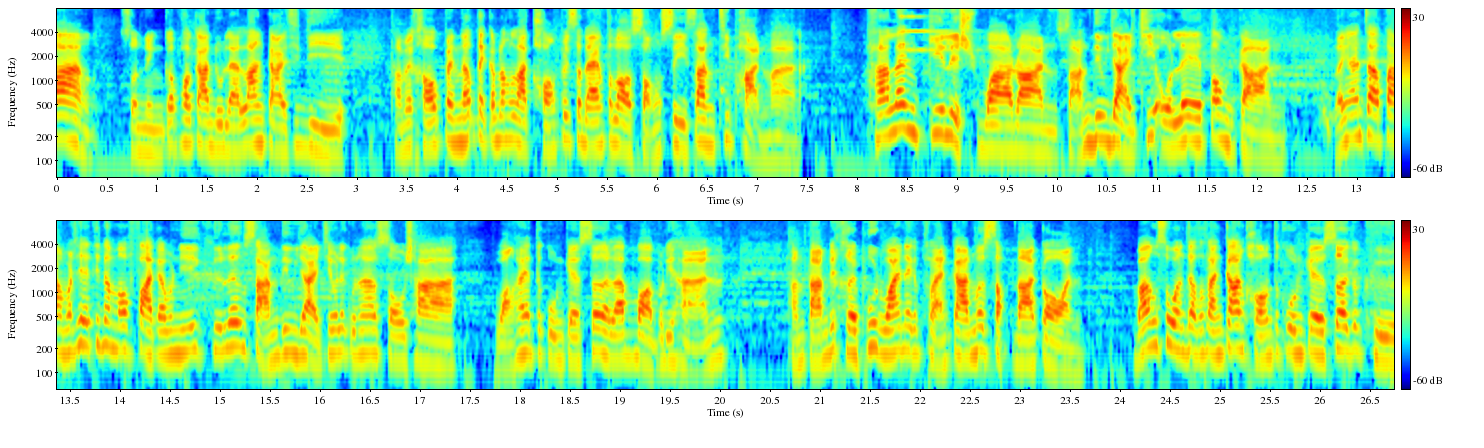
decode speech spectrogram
บ้าง ส่วนหนึ่งก็เพราะการดูแลร่างกายที่ดีทำให้เขาเป็นนักเตะกำลังหลักของปริแสดงตลอด 2 ซีซั่นที่ผ่านมา ฮาเลนกิลิชวาราน 3 ดิวใหญ่ที่โอเล่ต้องการ รายงานจากต่างประเทศที่นำมาฝากกันวันนี้คือเรื่อง 3 ดิวใหญ่ที่โอเลกุน่าโซชา หวังให้ตระกูลเกเซอร์และบอร์ดบริหารทำตามที่เคยพูดไว้ในแถลงการเมื่อสัปดาห์ก่อน บางส่วนจากแถลงการของตระกูลเกเซอร์ก็คือ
